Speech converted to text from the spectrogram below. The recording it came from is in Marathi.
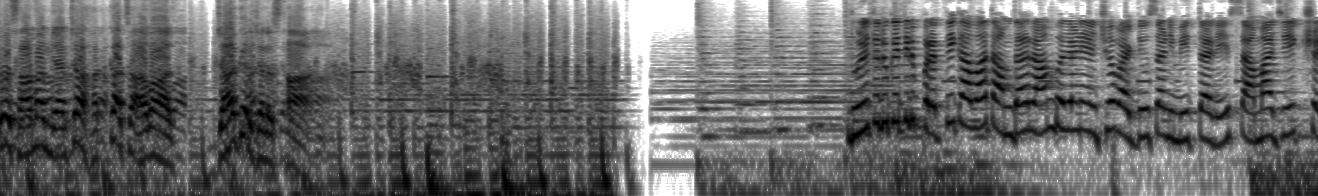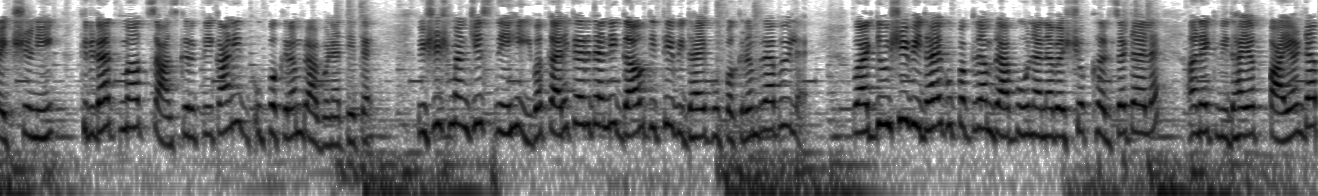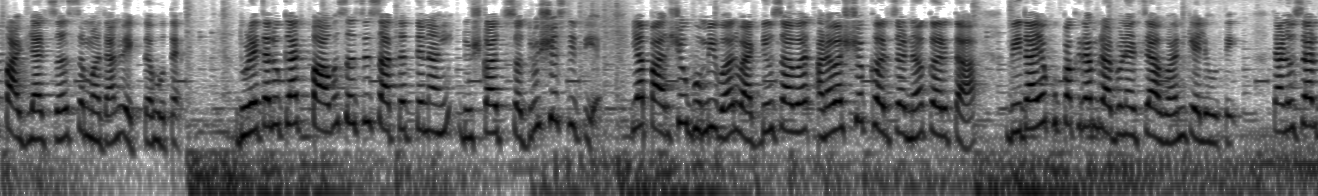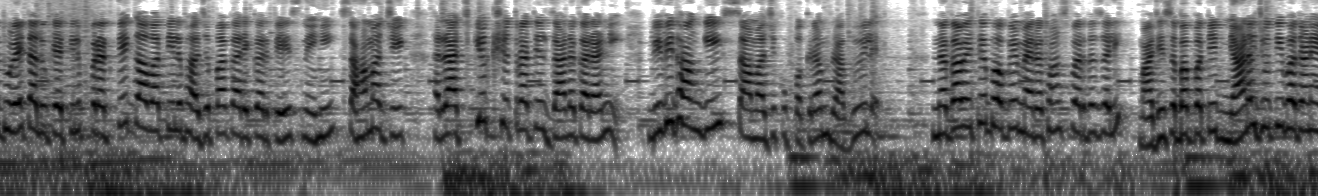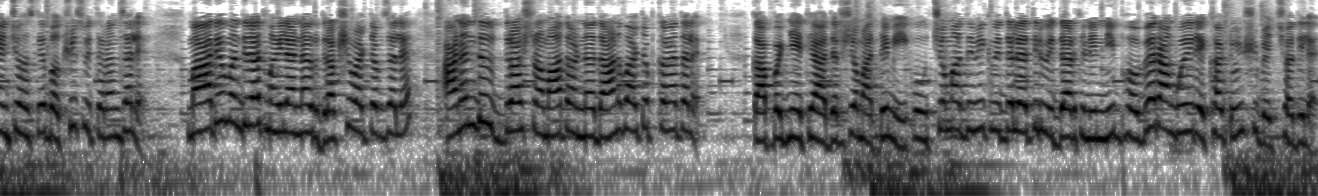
सर्वसामान्यांच्या हक्काचा आवाज जागर जनस्थान. धुळे तालुक्यातील प्रत्येक गावात आमदार राम बदाणे यांच्या वाढदिवसानिमित्ताने सामाजिक शैक्षणिक क्रीडात्मक सांस्कृतिक आणि उपक्रम राबवण्यात येत आहे विशेष म्हणजे स्नेही व कार्यकर्त्यांनी गाव तिथे विधायक उपक्रम राबविलाय. वाढदिवशी विधायक उपक्रम राबवून अनावश्यक खर्च टाळलाय. अनेक विधायक पायंडा पाडल्याचं समाधान व्यक्त होत आहे धुळे तालुक्यात पावसाचे सातत्य नाही दुष्काळ सदृश्य स्थिती आहे. या पार्श्वभूमीवर वाढदिवसावर अनावश्यक खर्च न करता विधायक उपक्रम राबवण्याचे आवाहन केले होते. त्यानुसार धुळे तालुक्यातील प्रत्येक गावातील भाजपा कार्यकर्ते स्नेही सामाजिक राजकीय क्षेत्रातील जाणकारांनी विविधांगी सामाजिक उपक्रम राबविले. नगाव येथे भव्य मॅरेथॉन स्पर्धा झाली. माजी सभापती ज्ञानज्योती भदाणे यांच्या हस्ते बक्षीस वितरण झाले. महादेव मंदिरात महिलांना रुद्राक्ष वाटप झालंय आनंद वृद्धाश्रमात अन्नदान वाटप करण्यात आले. कापडणे येथे आदर्श माध्यमिक व उच्च माध्यमिक विद्यालयातील विद्यार्थिनींनी भव्य रांगोळी रेखाटून शुभेच्छा दिल्या.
